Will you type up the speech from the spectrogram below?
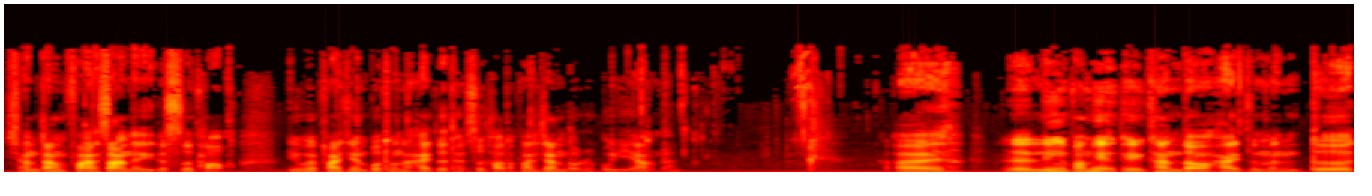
相当发散的一个思考。你会发现，不同的孩子他思考的方向都是不一样的。呃呃，另一方面也可以看到孩子们的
